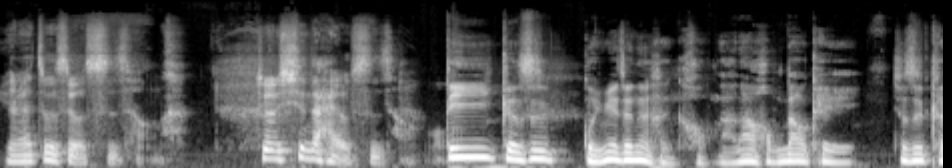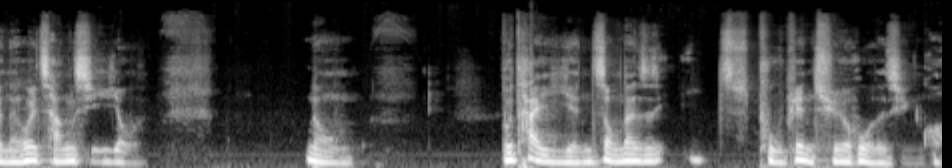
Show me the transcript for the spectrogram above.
原来这个是有市场的。就是现在还有市场。第一个是《鬼灭》真的很红啊，那红到可以，就是可能会长期有那种不太严重，但是普遍缺货的情况。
